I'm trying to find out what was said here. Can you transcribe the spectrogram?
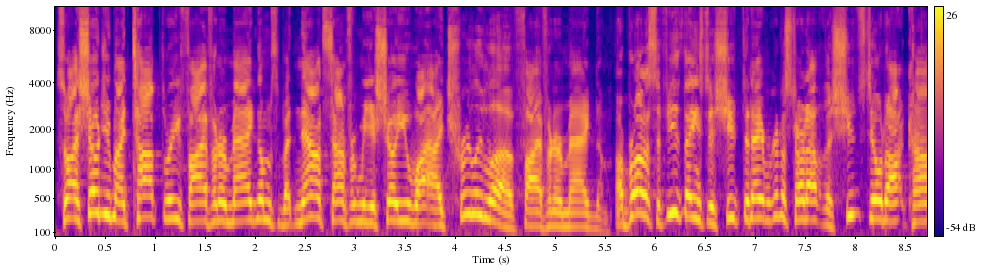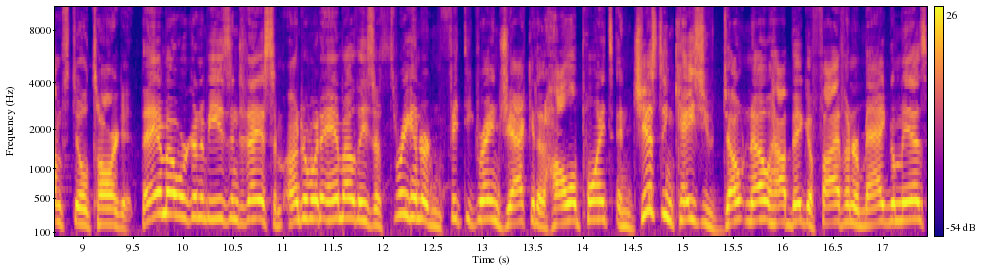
So I showed you my top three 500 Magnums, but now it's time for me to show you why I truly love 500 Magnum. I brought us a few things to shoot today. We're going to start out with the shootsteel.com steel target. The ammo we're going to be using today is some Underwood ammo. These are 350 grain jacketed hollow points, and just in case you don't know how big a 500 Magnum is,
